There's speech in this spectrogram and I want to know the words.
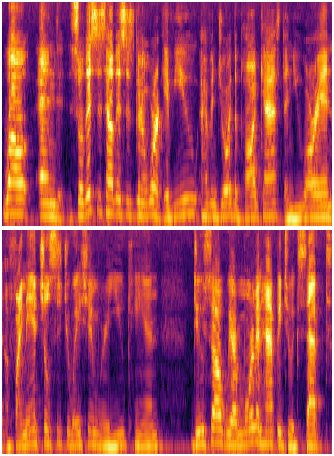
Well, and so this is how this is going to work. If you have enjoyed the podcast and you are in a financial situation where you can do so, we are more than happy to accept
